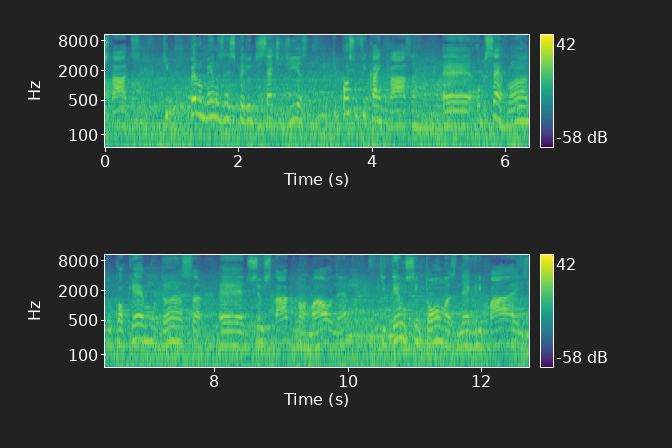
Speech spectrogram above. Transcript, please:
estados, que pelo menos nesse período de sete dias, que possam ficar em casa, é, observando qualquer mudança é, do seu estado normal, né? Que tem os sintomas né, gripais,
